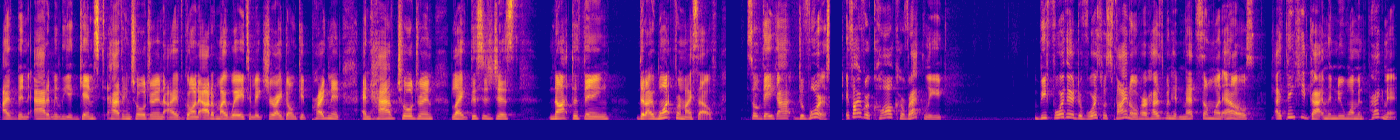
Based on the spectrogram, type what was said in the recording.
I've been adamantly against having children. I've gone out of my way to make sure I don't get pregnant and have children. Like, this is just not the thing that I want for myself. So they got divorced. If I recall correctly, before their divorce was final, her husband had met someone else. I think he'd gotten the new woman pregnant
